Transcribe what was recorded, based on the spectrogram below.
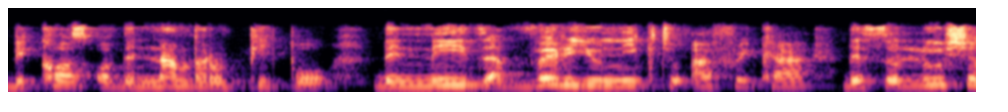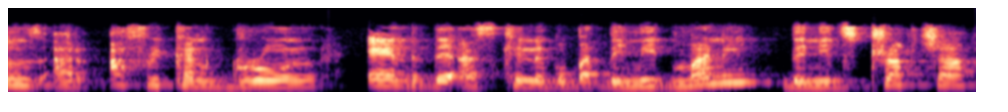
because of the number of people. The needs are very unique to africa. The solutions are african grown and they are scalable but they need money they need structure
